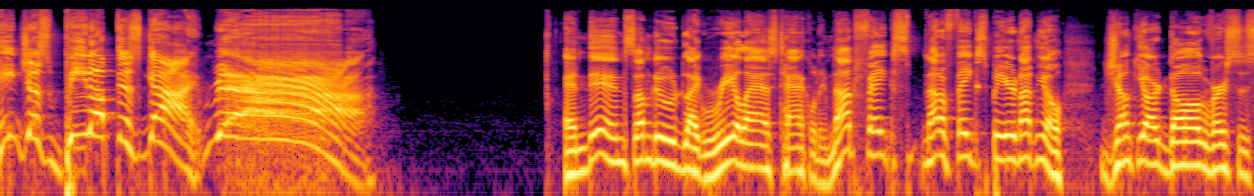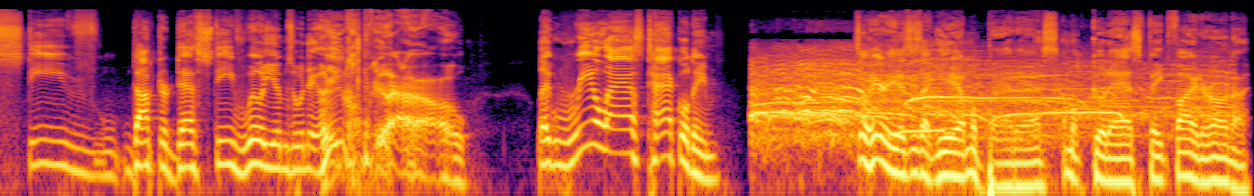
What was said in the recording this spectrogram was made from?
He just beat up this guy. Yeah! And then some dude like real ass tackled him. Not fake, not a fake spear, not, you know, junkyard dog versus Steve, Dr. Death, Steve Williams when they like real ass tackled him. So here he is. He's like, yeah, I'm a badass. I'm a good ass fake fighter, aren't I?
